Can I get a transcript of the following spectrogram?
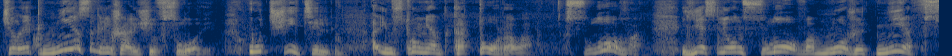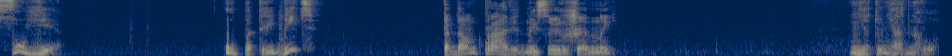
Человек, не согрешающий в слове, учитель, инструмент которого слово, если он слово может не в суе употребить, тогда он праведный, совершенный. Нету ни одного.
